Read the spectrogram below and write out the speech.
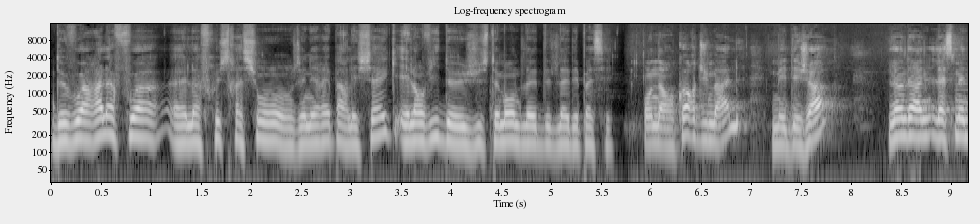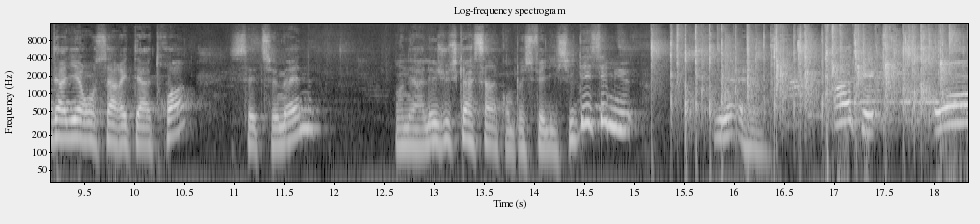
de voir à la fois euh, la frustration générée par l'échec et l'envie de justement de la, dépasser. On a encore du mal, mais déjà, la semaine dernière on s'est arrêté à 3, cette semaine on est allé jusqu'à 5. On peut se féliciter, c'est mieux. Ok. On...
